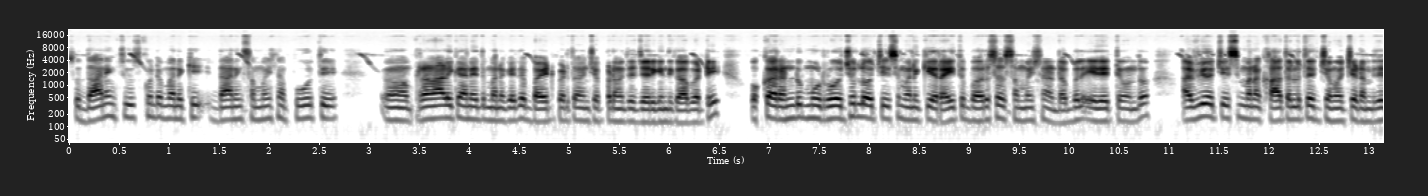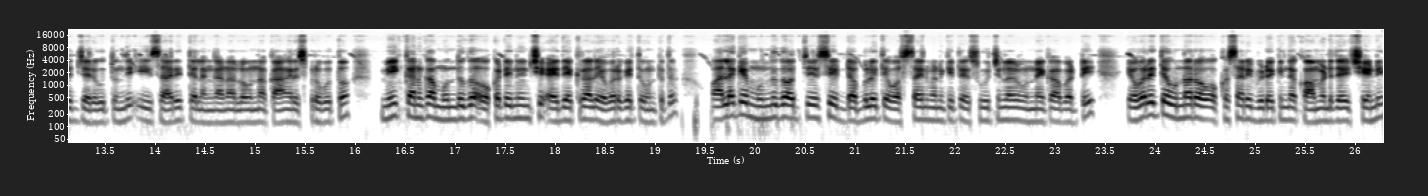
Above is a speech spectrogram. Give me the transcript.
సో దానికి చూసుకుంటే మనకి దానికి సంబంధించిన పూర్తి ప్రణాళిక అనేది మనకైతే బయట పెడతామని చెప్పడం అయితే జరిగింది కాబట్టి ఒక రెండు మూడు రోజుల్లో వచ్చేసి మనకి రైతు భరోసా సంబంధించిన డబ్బులు ఏదైతే ఉందో అవి వచ్చేసి మన ఖాతాలతో జమ చేయడం అయితే జరుగుతుంది. ఈసారి తెలంగాణలో ఉన్న కాంగ్రెస్ ప్రభుత్వం మీకు కనుక ముందుగా ఒకటి నుంచి ఐదు ఎకరాలు ఎవరికైతే ఉంటుందో వాళ్ళకే ముందుగా వచ్చేసి డబ్బులు అయితే వస్తాయని మనకైతే సూచనలు ఉన్నాయి కాబట్టి ఎవరైతే ఉన్నారో ఒక్కసారి వీడియో కింద కామెంట్ అయితే చేయండి.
